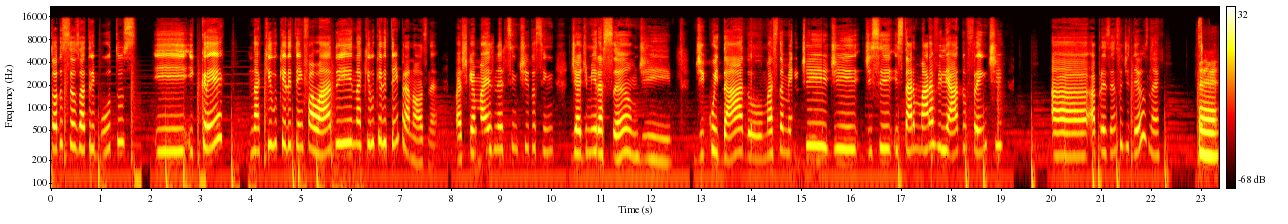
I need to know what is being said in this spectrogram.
todos os seus atributos e, e crer naquilo que ele tem falado e naquilo que ele tem para nós, né? Acho que é mais nesse sentido, assim, de admiração, de, de cuidado, mas também de, de, de se estar maravilhado frente à, à presença de Deus, né? É,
